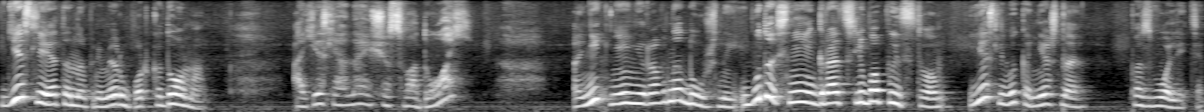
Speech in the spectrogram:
Если это, например, уборка дома. А если она еще с водой? Они к ней неравнодушны и будут с ней играть с любопытством, если вы, конечно, позволите.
